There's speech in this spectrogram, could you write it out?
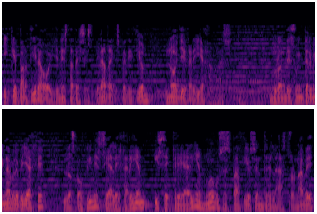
y que partiera hoy en esta desesperada expedición no llegaría jamás. Durante su interminable viaje, los confines se alejarían y se crearían nuevos espacios entre la astronave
